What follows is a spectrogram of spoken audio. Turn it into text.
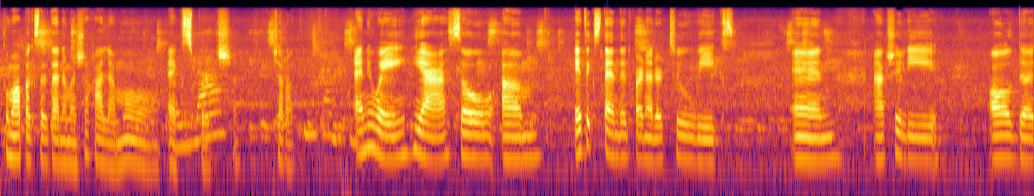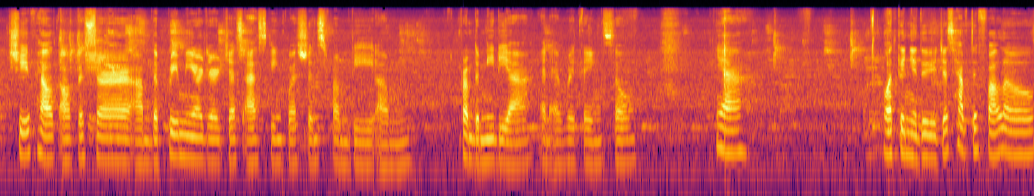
Kung makapagsalita naman siya, kala mo expert siya. Charot. Anyway, yeah, so um, it extended for another two weeks. And actually, all the chief health officer, um, the premier, they're just asking questions from the um, from the media and everything. So, yeah. What can you do? You just have to follow,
